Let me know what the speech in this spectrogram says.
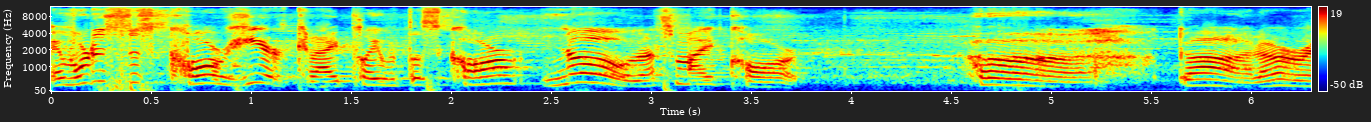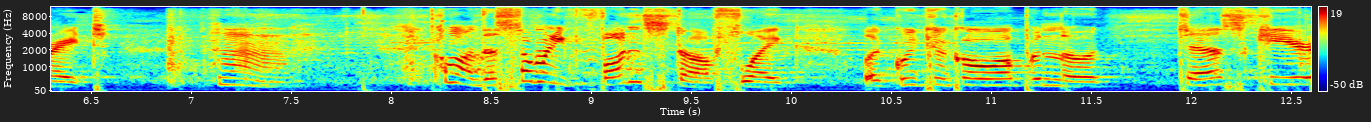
And what is this car here? Can I play with this car? No, that's my car. Oh, God, alright. Hmm. Come on, there's so many fun stuff. Like, like we could go up in the desk here.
